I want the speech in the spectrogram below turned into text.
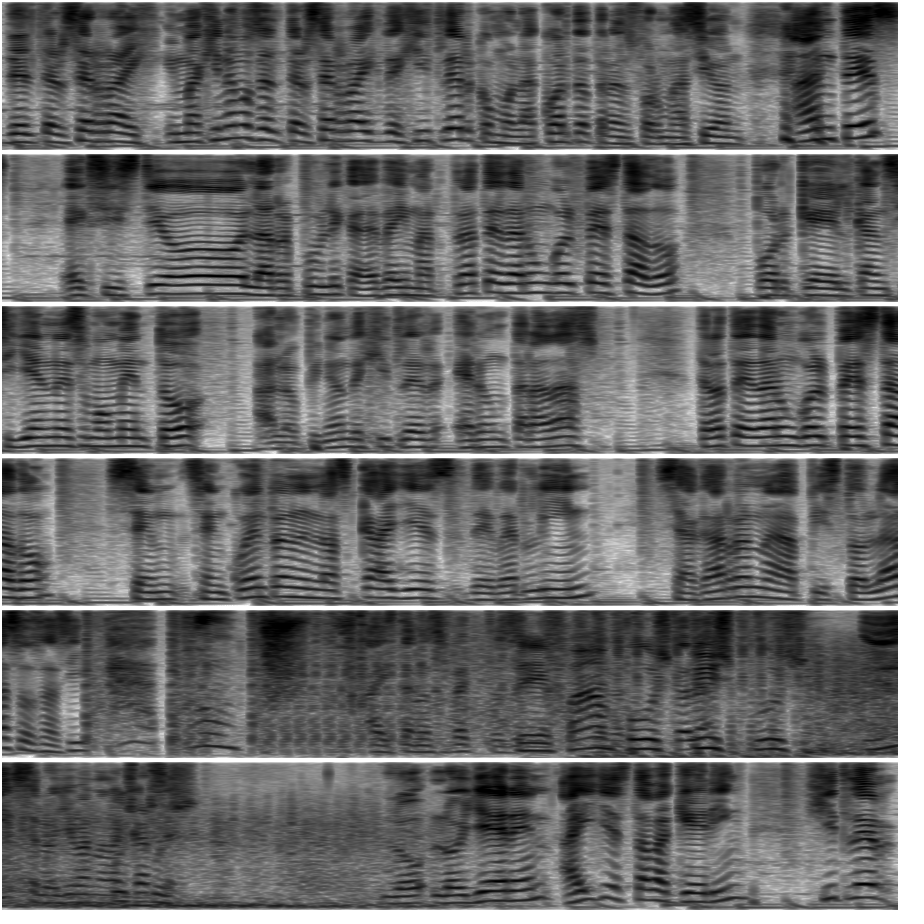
del Tercer Reich. Imaginemos el Tercer Reich de Hitler como la cuarta transformación. Antes existió la República de Weimar. Trata de dar un golpe de Estado porque el canciller en ese momento, a la opinión de Hitler, era un taradazo. Trata de dar un golpe de Estado, se, se encuentran en las calles de Berlín, se agarran a pistolazos así, pa, pum, ahí están los efectos. de Sí, de push, pistolas push, push. y se lo llevan a la Push, cárcel. push. Lo, lo hieren, ahí ya estaba Goering. Hitler,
